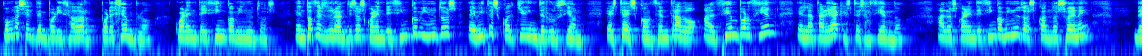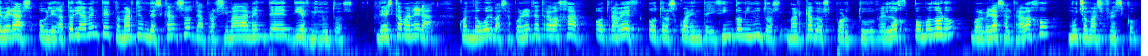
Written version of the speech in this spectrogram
pongas el temporizador, por ejemplo, 45 minutos. Entonces durante esos 45 minutos evites cualquier interrupción, estés concentrado al 100% en la tarea que estés haciendo. A los 45 minutos cuando suene, deberás obligatoriamente tomarte un descanso de aproximadamente 10 minutos. De esta manera, cuando vuelvas a ponerte a trabajar otra vez otros 45 minutos marcados por tu reloj Pomodoro, volverás al trabajo mucho más fresco,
